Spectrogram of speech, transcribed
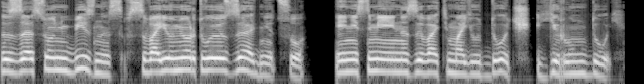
«Засунь бизнес в свою мертвую задницу и не смей называть мою дочь ерундой».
